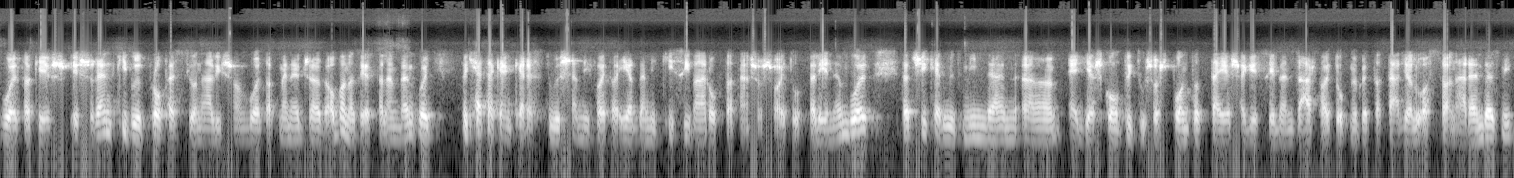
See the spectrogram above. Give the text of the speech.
voltak, és, és rendkívül professzionálisan voltak menedzselve abban az értelemben, hogy, hogy heteken keresztül semmifajta érdemi kiszivárogtatás a sajtó felé nem volt, tehát sikerült minden uh, egyes konfliktusos pontot teljes egészében zárt ajtók mögött a tárgyalóasztalnál rendezni,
